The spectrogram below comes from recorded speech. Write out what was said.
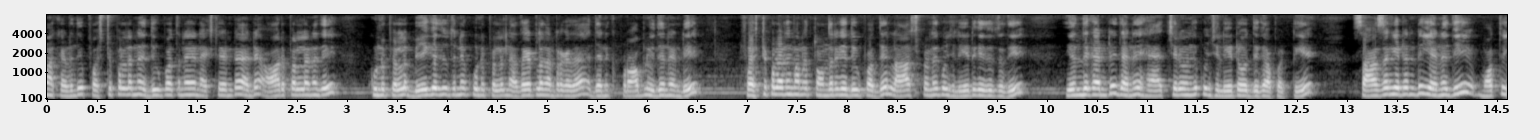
మాకు అనేది ఫస్ట్ పిల్ల అనేది ఎదిగిపోతున్నాయి నెక్స్ట్ ఏంటంటే అంటే ఆరు పిల్లలు అనేది కొన్ని పిల్లలు బేగ ఎదుగుతున్నాయి కొన్ని పిల్లలు ఎదగట్లేదు అంటారు కదా దానికి ప్రాబ్లం ఇదేనండి. ఫస్ట్ పిల్ల అనేది మనకు తొందరగా ఎదిగిపోద్ది లాస్ట్ పిల్ల అనేది కొంచెం లేట్గా ఎదుగుతుంది. ఎందుకంటే దాని హ్యాచరీ అనేది కొంచెం లేట్ అవుద్ది కాబట్టి సహజంగా ఏంటంటే అనేది మొత్తం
